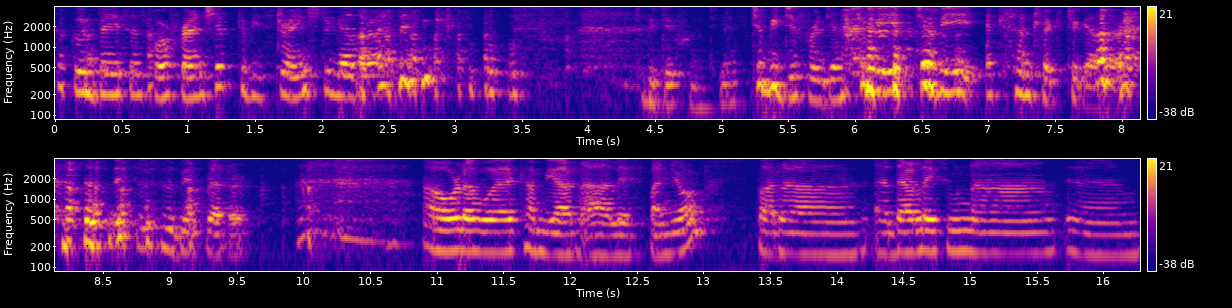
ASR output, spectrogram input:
Good basis for friendship to be strange together, I think. to be different, yes. To be different, yes. To be, to be eccentric together. this is a bit better. Ahora voy a cambiar al español para eh, darles una, um,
